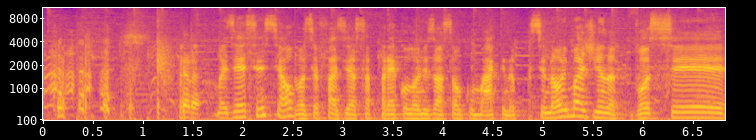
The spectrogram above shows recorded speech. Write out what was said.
Mas é essencial você fazer essa pré-colonização com máquina, porque senão imagina, você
